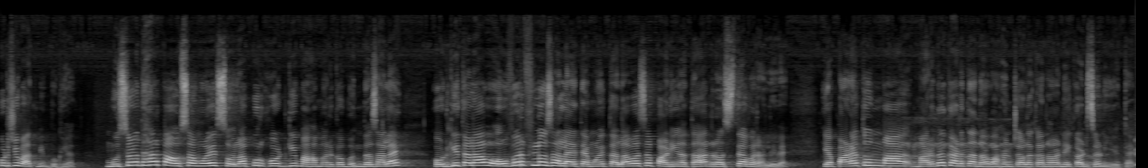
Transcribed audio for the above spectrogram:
पुढची बातमी बघूयात. मुसळधार पावसामुळे सोलापूर होडगी महामार्ग बंद झालाय. होडगी तलाव ओव्हरफ्लो झालाय त्यामुळे तलावाचं पाणी आता रस्त्यावर आलेलं आहे. या पाण्यातून मा- मार्ग काढताना वाहन चालकांना अनेक अडचणी येत आहेत.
